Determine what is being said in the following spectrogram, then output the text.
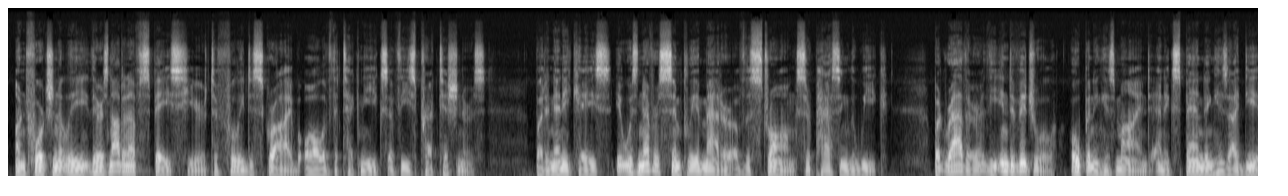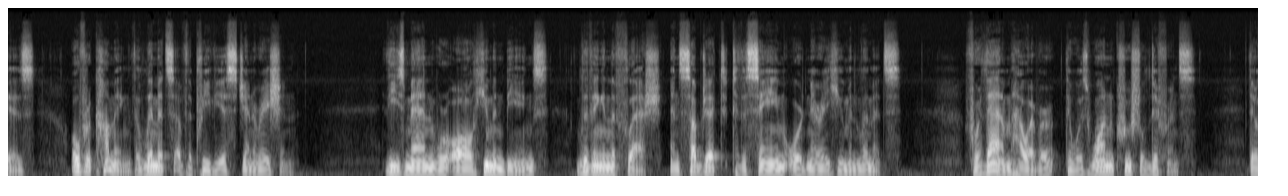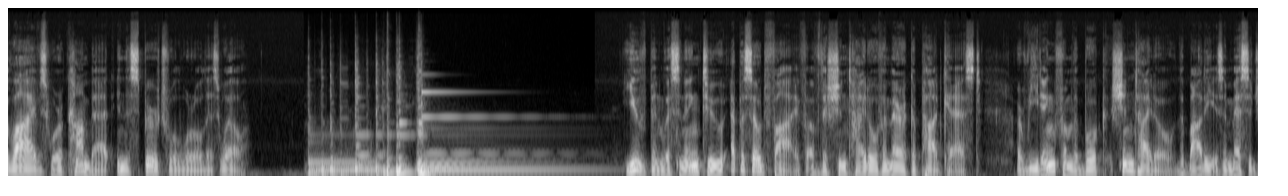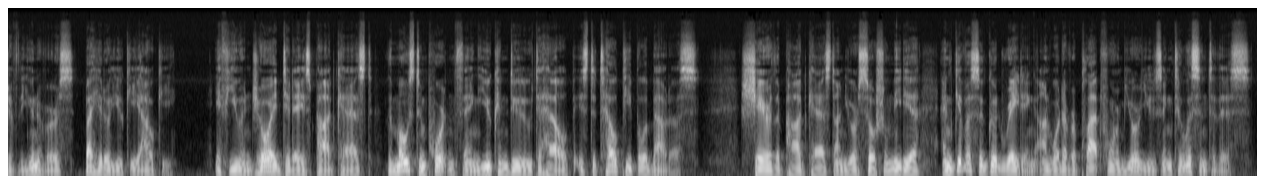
Unfortunately, there is not enough space here to fully describe all of the techniques of these practitioners. But in any case, it was never simply a matter of the strong surpassing the weak, but rather the individual opening his mind and expanding his ideas, overcoming the limits of the previous generation. These men were all human beings, living in the flesh and subject to the same ordinary human limits. For them, however, there was one crucial difference. Their lives were a combat in the spiritual world as well. You've been listening to Episode 5 of the Shintaido of America podcast, a reading from the book Shintaido The Body is a Message of the Universe by Hiroyuki Aoki. If you enjoyed today's podcast, the most important thing you can do to help is to tell people about us. Share the podcast on your social media and give us a good rating on whatever platform you're using to listen to this.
